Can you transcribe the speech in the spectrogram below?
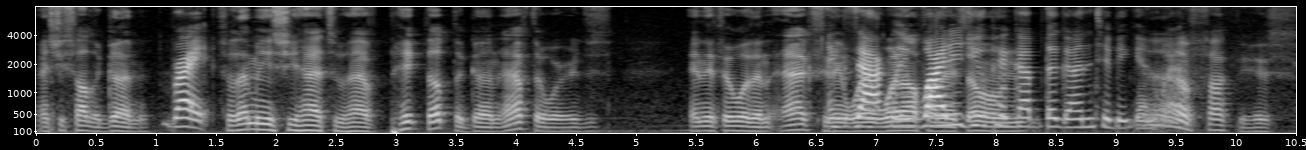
and she saw the gun. right So that means she had to have picked up the gun afterwards. And if it was an accident where it Exactly. went off Why did you own, pick up the gun to begin Oh with? fuck this!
